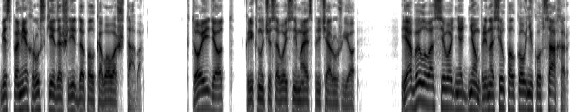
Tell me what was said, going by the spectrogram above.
Без помех русские дошли до полкового штаба. «Кто идет?» — крикнул часовой, снимая с плеча ружье. «Я был у вас сегодня днем, приносил полковнику сахар»,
